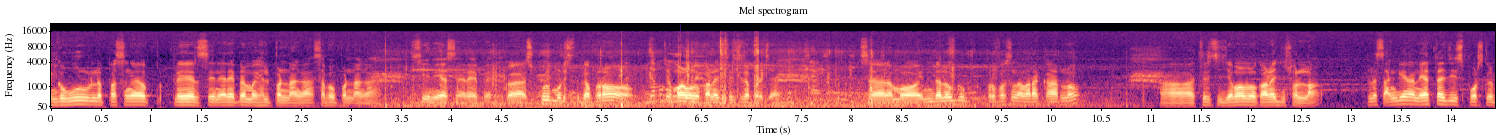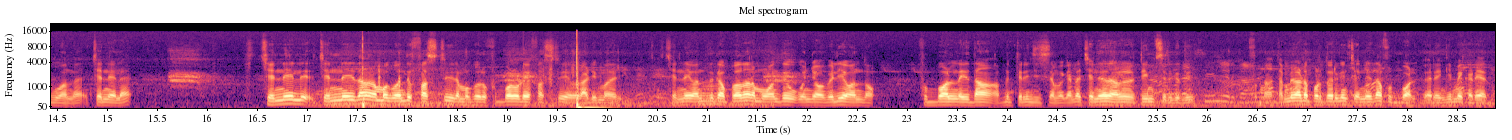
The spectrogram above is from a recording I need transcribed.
எங்கள் ஊர் உள்ள பசங்க பிளேயர்ஸ் நிறைய பேர் நமக்கு ஹெல்ப் பண்ணாங்க சப்போர்ட் பண்ணாங்க. சீனியர்ஸ் நிறைய பேர். இப்போ ஸ்கூல் முடிச்சதுக்கப்புறம் ஜமால் காலேஜ் திருச்சியில் படித்தேன் ஸோ நம்ம இந்த அளவுக்கு ப்ரொஃபஷனலாக வர காரணம் திருச்சி ஜமால் காலேஜ்னு சொல்லலாம். ப்ளஸ் அங்கேயே நான் நேதாஜி ஸ்போர்ட்ஸ் கிளப்புக்கு வந்தேன் சென்னையில். சென்னையில் சென்னை தான் நமக்கு வந்து ஃபஸ்ட்டு நமக்கு ஒரு ஃபுட்பாலுடைய ஃபஸ்ட்டு ஒரு அடி மாதிரி. சென்னை வந்ததுக்கப்புறம் தான் நம்ம வந்து கொஞ்சம் வெளியே வந்தோம். ஃபுட்பால்னு இதுதான் அப்படின்னு தெரிஞ்சிச்சு நமக்கு. ஏன்னா சென்னையில் நல்ல டீம்ஸ் இருக்குது. நான் தமிழ்நாட்டை பொறுத்த வரைக்கும் சென்னை தான் ஃபுட்பால் வேறு எங்கேயுமே கிடையாது.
